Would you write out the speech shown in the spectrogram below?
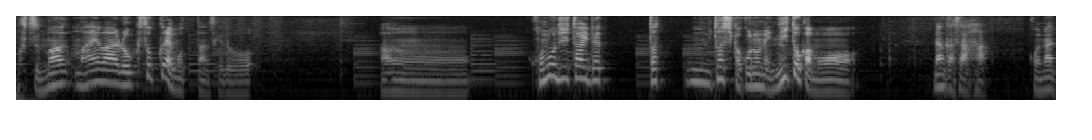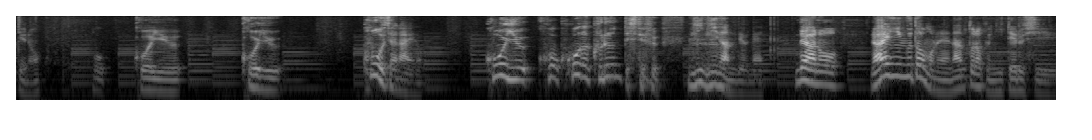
靴、ま、前は6足くらい持ってたんですけど、あのー、この字体で、だ、確かこのね、2とかも、なんかさ、こうなんていうの？こうこういう、こういう、こうじゃないの。こういう、こここがくるんってしてる2、2なんだよね。で、あの、ライニングともね、なんとなく似てるし、うん、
